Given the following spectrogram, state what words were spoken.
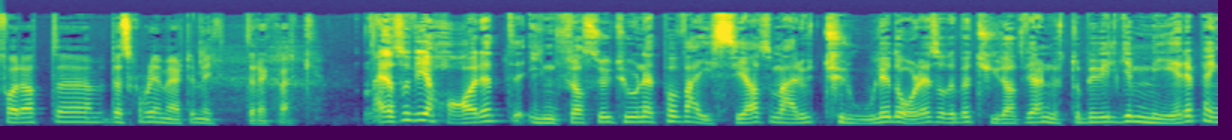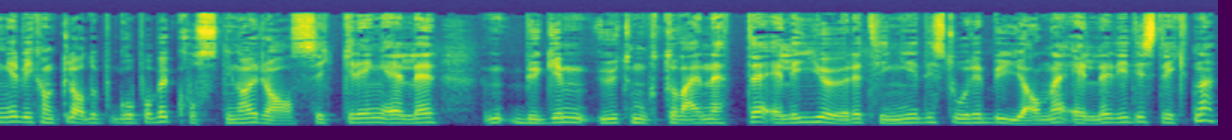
for at uh, det skal bli mer til midtrekkverk? Nei, altså Vi har et infrastrukturnett på veisida som er utrolig dårlig. så Det betyr at vi er nødt til å bevilge mer penger. Vi kan ikke la det gå på bekostning av rassikring eller bygge ut motorveinettet eller gjøre ting i de store byene eller i distriktene.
